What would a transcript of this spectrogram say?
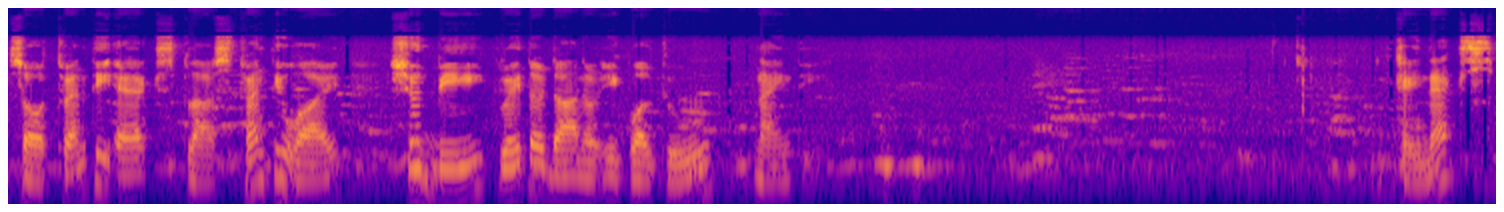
So 20x plus 20y should be greater than or equal to 90. Okay, next.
